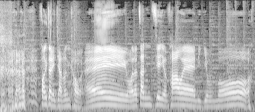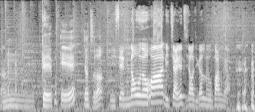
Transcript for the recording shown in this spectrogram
放在你家门口。哎，我的戰艦有炮哎，你有么？嗯，给不给？这样子了。你先 no 的话，你家里就知道几个撸棒了。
